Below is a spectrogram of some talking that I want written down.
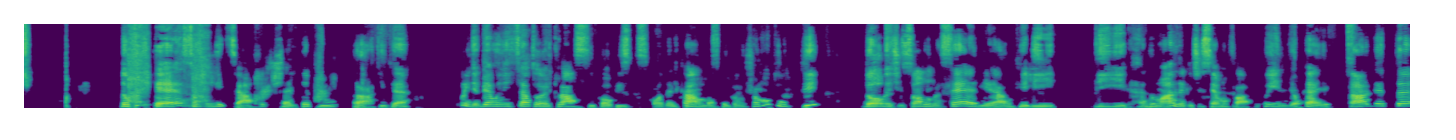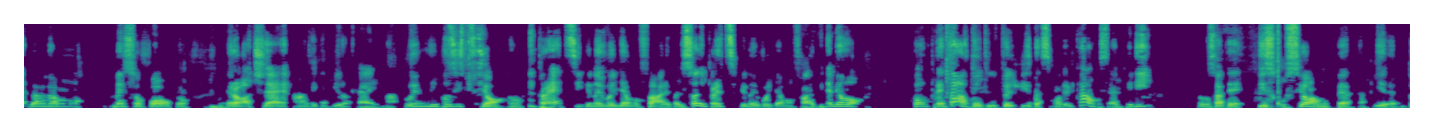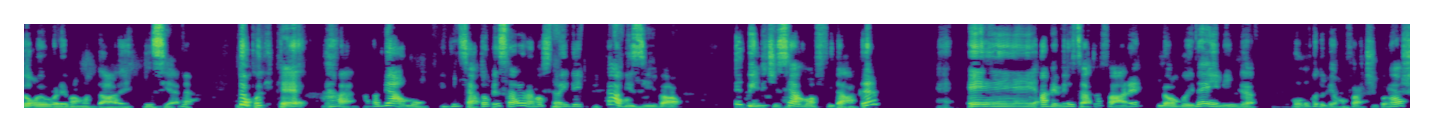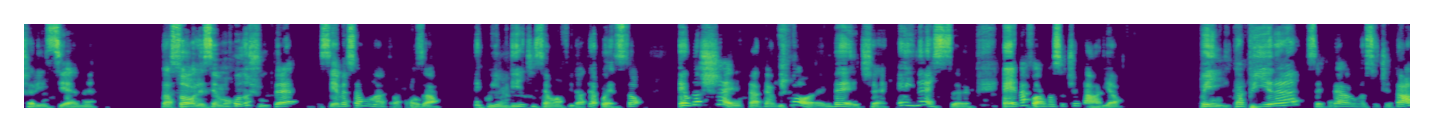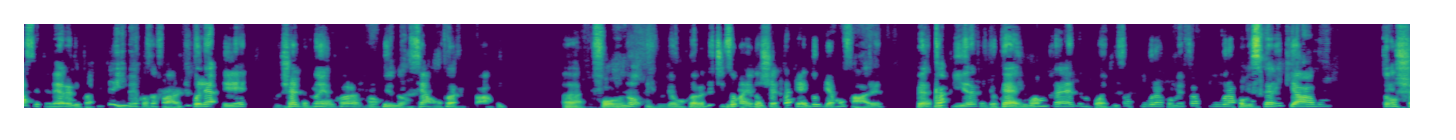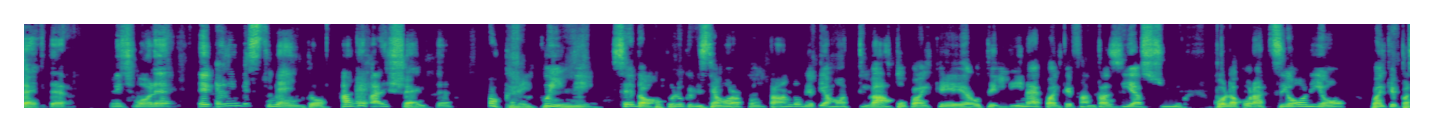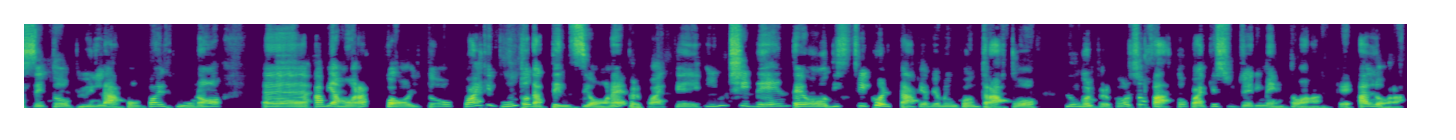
Dopodiché sono iniziate scelte più pratiche. Quindi abbiamo iniziato dal classico business model canvas che conosciamo tutti, dove ci sono una serie anche lì di domande che ci siamo fatti. Quindi, ok, target l'avevamo messo a fuoco, però c'è anche capire, ok, ma come mi posiziono, i prezzi che noi vogliamo fare, quali sono i prezzi che noi vogliamo fare. Quindi abbiamo completato tutto il business model canvas e anche lì sono state discussioni per capire dove volevamo andare insieme. Dopodiché eh, abbiamo iniziato a pensare alla nostra identità visiva e quindi ci siamo affidate e abbiamo iniziato a fare logo e naming. Comunque dobbiamo farci conoscere insieme. Da sole siamo conosciute, insieme siamo un'altra cosa. E quindi ci siamo affidate a questo. È una scelta che ancora invece è in essere, è una forma societaria. Quindi capire se creare una società, se tenere le partite IVA cosa fare. Quella è una scelta che noi ancora no, non siamo ancora arrivati eh, fondo, non abbiamo ancora deciso, ma è una scelta che dobbiamo fare per capire, perché ok, one brand, poi chi fattura, come fattura, come scarichiamo, sono scelte, quindi ci vuole, è, è un investimento, anche fare scelte. Ok, quindi se dopo quello che vi stiamo raccontando vi abbiamo attivato qualche rotellina e qualche fantasia su collaborazioni o qualche passetto più in là con qualcuno, eh, abbiamo raccolto qualche punto d'attenzione per qualche incidente o difficoltà che abbiamo incontrato lungo il percorso, fatto qualche suggerimento anche. Allora,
